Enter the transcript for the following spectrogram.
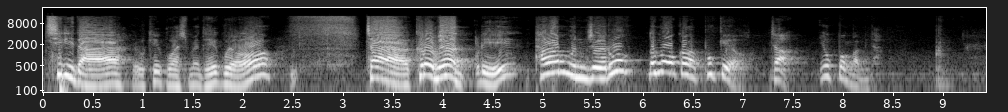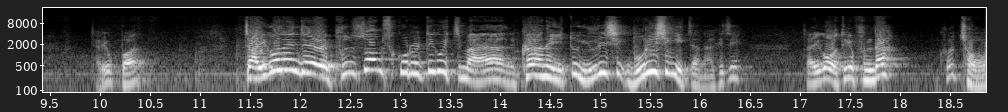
7이다. 이렇게 구하시면 되고요. 자, 그러면 우리 다음 문제로 넘어가 볼게요. 자, 6번 갑니다. 자, 6번. 자, 이거는 이제 분수함수 꼴을 띄고 있지만 그 안에 이또 유리식, 무리식이 있잖아. 그지? 자, 이거 어떻게 푼다? 그렇죠.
